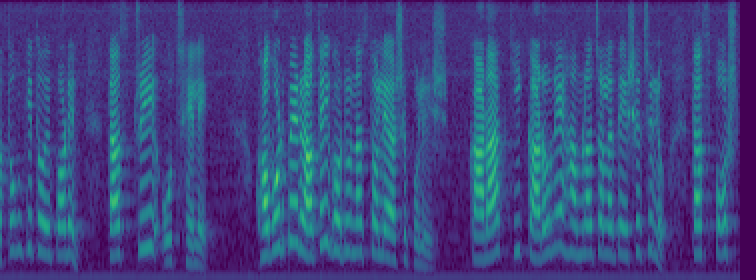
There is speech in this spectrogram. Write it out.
আতঙ্কিত হয়ে পড়েন তার স্ত্রী ও ছেলে। খবর পেয়ে রাতেই ঘটনাস্থলে আসে পুলিশ। কারা কি কারণে হামলা চালাতে এসেছিল তা স্পষ্ট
